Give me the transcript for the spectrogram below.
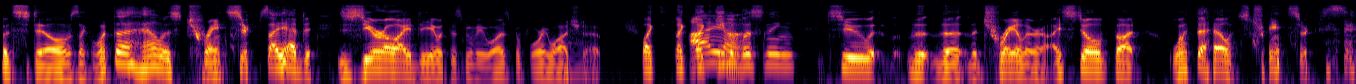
but still, I was like, what the hell is Trancers? I had zero idea what this movie was before we watched it. Like like like I, even uh, listening to the the the trailer, I still thought, what the hell is Trancers?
